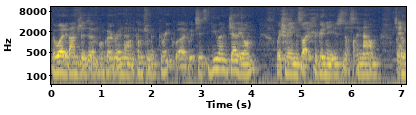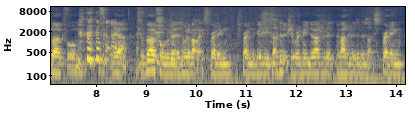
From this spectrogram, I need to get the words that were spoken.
the word evangelism I've got it written down. It comes from a Greek word which is euangelion, which means like the good news, and that's like a noun. But the verb form, yeah, the verb form of it is all about like spreading, spreading the good news. That's literally what it means. Evangelism is like spreading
